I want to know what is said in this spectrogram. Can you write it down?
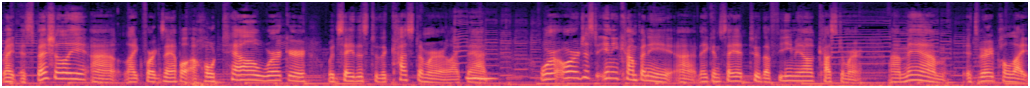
Right, especially uh, like, for example, a hotel worker would say this to the customer, like that. Or, or just any company, uh, they can say it to the female customer. Uh, Ma'am, it's very polite.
